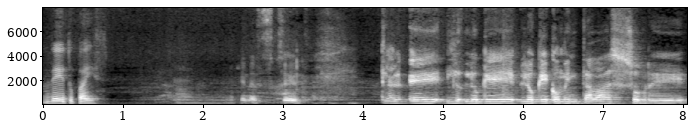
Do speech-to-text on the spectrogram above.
de tu país. Claro, eh, lo, lo, que, lo que comentabas sobre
